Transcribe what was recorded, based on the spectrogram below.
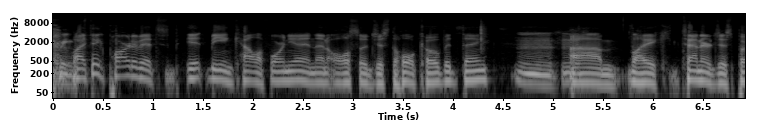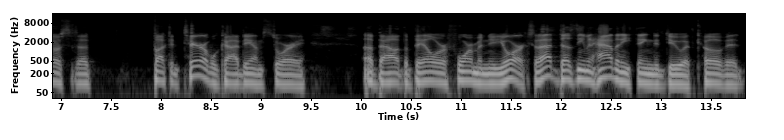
I mean, well, I think part of it's it being California, and then also just the whole COVID thing. Mm-hmm. Um, like Tanner just posted a fucking terrible goddamn story about the bail reform in New York. So that doesn't even have anything to do with COVID.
